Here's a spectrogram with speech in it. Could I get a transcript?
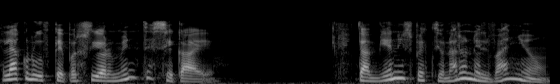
La cruz que posteriormente se cae. También inspeccionaron el baño,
